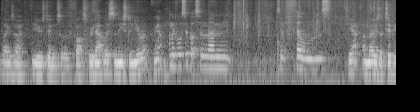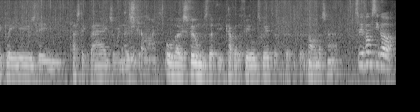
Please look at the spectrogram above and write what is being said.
those are used in sort of fast food outlets in Eastern Europe. Yeah, And we've also got some um, sort of films. yeah, and those are typically used in plastic bags or in those nice. all those films that you cover the fields with that, that, that farmers have. So we've obviously got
